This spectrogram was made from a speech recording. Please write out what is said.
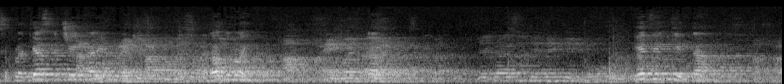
să plătească cei care... Aici la noi? Da, cu noi. Ah, la noi, da. Da. Cei care sunt efectivi. Efectiv, da. La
